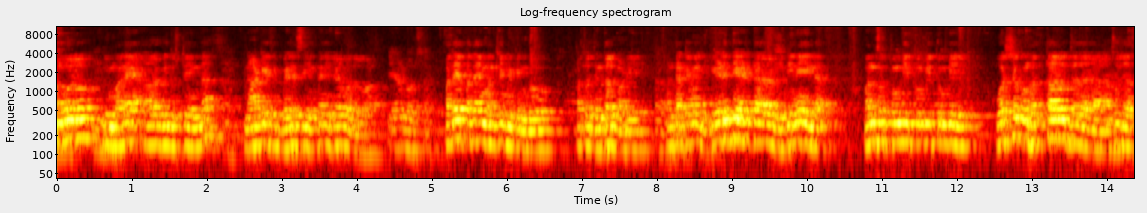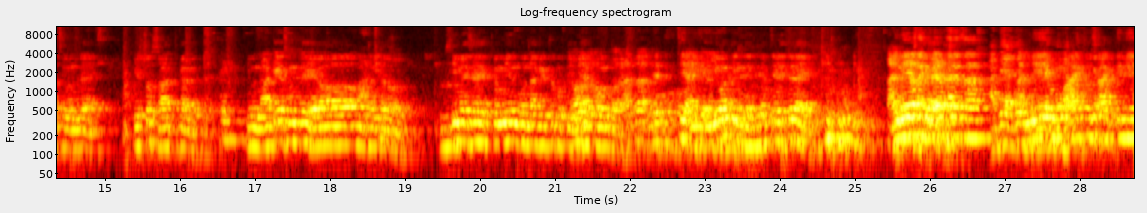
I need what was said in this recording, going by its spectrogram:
ಮೂರು ನಿಮ್ಮ ಮನೆ ಆರೋಗ್ಯ ದೃಷ್ಟಿಯಿಂದ ನಾಟಿ ಹಸು ಬೆಳೆಸಿ ಅಂತ ನೀವು ಹೇಳ್ಬೋದಲ್ವಾ? ಹೇಳ್ಬೋದು ಸರ್. ಪದೇ ಪದೇ ಮಂತ್ಲಿ ಮೀಟಿಂಗು ಅಥವಾ ಜನರಲ್ ಬಾಡಿ ಅಂತ ಟೈಮಲ್ಲಿ ಹೇಳಿದ್ದೇ ಹೇಳ್ತಾ ಇರೋ ವಿಧಿನೇ ಇಲ್ಲ. ಮನಸ್ಸು ತುಂಬಿ ತುಂಬಿ ತುಂಬಿ ವರ್ಷಕ್ಕೊಂದು ಹತ್ತಾರು ಜ ಹಸು ಜಾಸ್ತಿ ಅಂದರೆ ಎಷ್ಟೋ ಸಾರ್ಥಕ ಆಗುತ್ತೆ. ನೀವು ನಾಟಿ ಹಸು ಅಂದರೆ ಯಾವ ಅಂತ ಅವರು. ಸೀಮೆ ಕಮ್ಮಿ ಮೂರ್ನಾಲ್ಕು ಲೀಟ್ರ್ ಕೊಡ್ತೀವಿ ಯಾಕೆ ಅಂತ. ಅದ- ಆಗಿ ಅಂತ ಹೇಳ್ತಾರೆ? ಅಲ್ಲಿ ಕೇಳ್ತಾರೆ ಸರ್. ಅದೇ, ಅದೇ. ಅಲ್ಲಿ ಹ್ಞೂ, ಆಯ್ತು ಸಾಕ್ತೀವಿ.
